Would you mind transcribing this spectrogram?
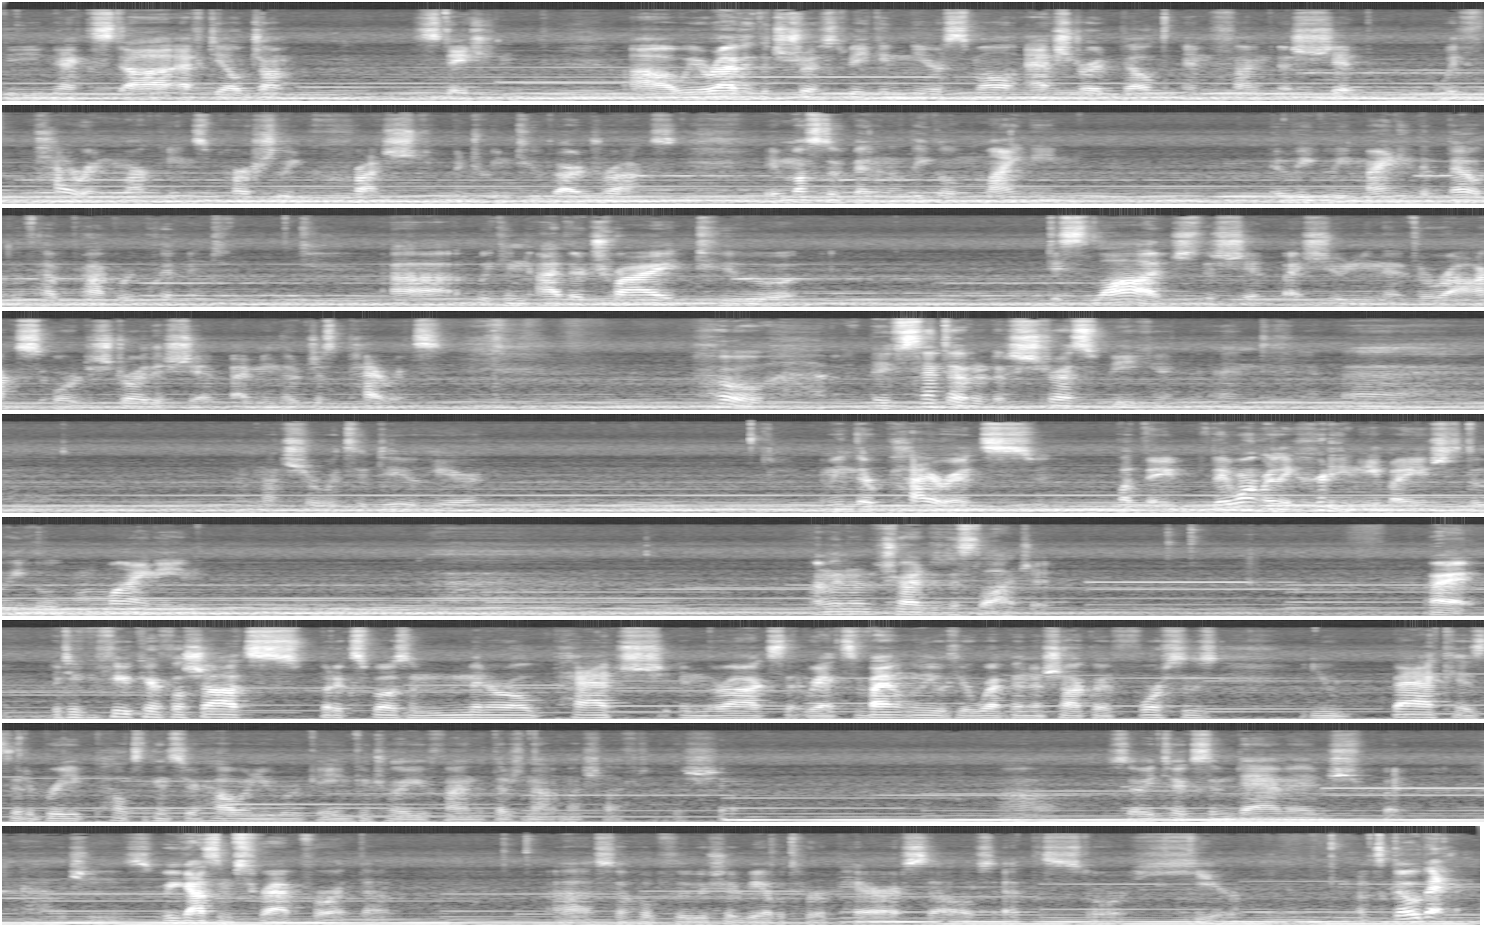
the next uh, FTL jump station. Uh, we arrive at the distress beacon near a small asteroid belt and find a ship with pirate markings partially crushed two large rocks. It must have been illegal mining, illegally mining the belt without proper equipment. Uh, we can either try to dislodge the ship by shooting at the rocks or destroy the ship. I mean, they're just pirates. Oh, they've sent out a distress beacon, and uh, I'm not sure what to do here. I mean, they're pirates, but they, they weren't really hurting anybody, it's just illegal mining. Gonna try to dislodge it. Alright, we take a few careful shots, but expose a mineral patch in the rocks that reacts violently with your weapon and shockwave forces you back as the debris pelts against your hull when you regain control you find that there's not much left of the ship. Oh, so we took some damage, but oh jeez. We got some scrap for it, though. Uh, so hopefully we should be able to repair ourselves at the store here. Let's go there!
